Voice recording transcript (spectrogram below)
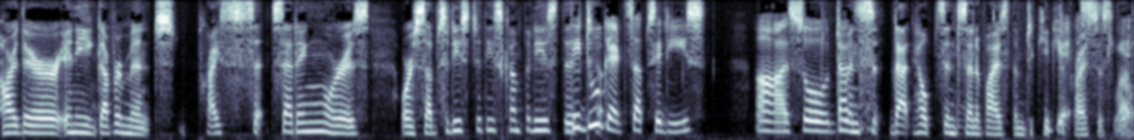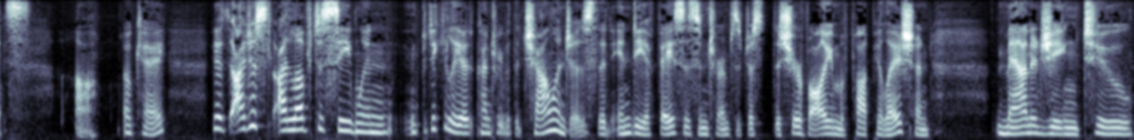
Are there any government price setting or is or subsidies to these companies? That, they do get subsidies. Uh, so that helps incentivize them to keep yes, the prices low. Yes. Ah, okay. I just I love to see when, particularly a country with the challenges that India faces in terms of just the sheer volume of population, managing to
